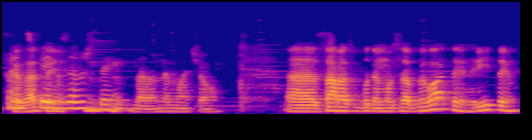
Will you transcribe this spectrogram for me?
в принципі, як завжди. Да, нема чого. Е, зараз будемо забивати, гріти,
